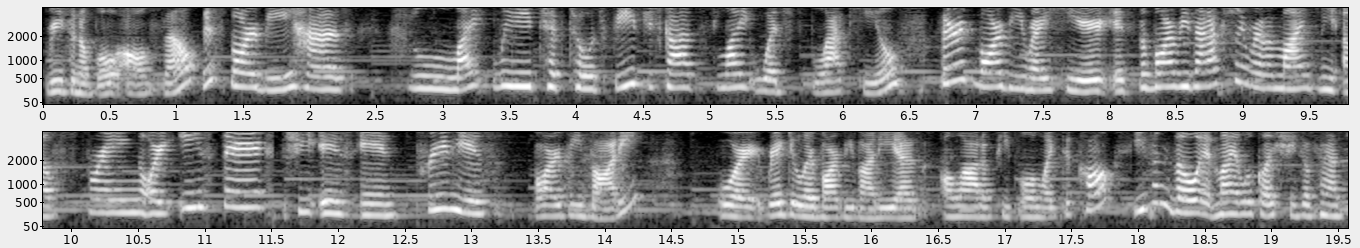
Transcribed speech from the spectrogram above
reasonable also. This Barbie has slightly tiptoed feet. She's got slight wedged black heels. Third Barbie right here is the Barbie that actually reminds me of spring or Easter. She is in previous Barbie body or regular Barbie body as a lot of people like to call. Even though it might look like she just has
